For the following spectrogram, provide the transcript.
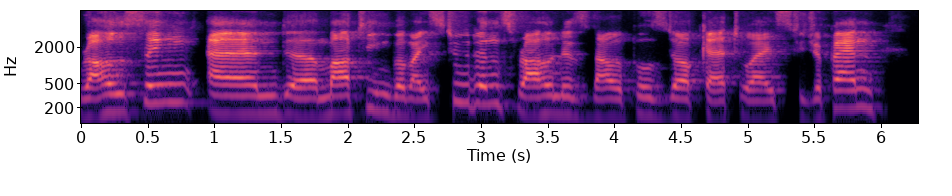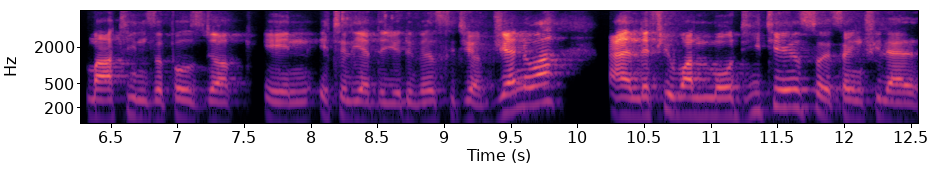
Rahul Singh and uh, Martin were my students. Rahul is now a postdoc at OIST Japan. Martin's a postdoc in Italy at the University of Genoa. And if you want more details, so essentially I'll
